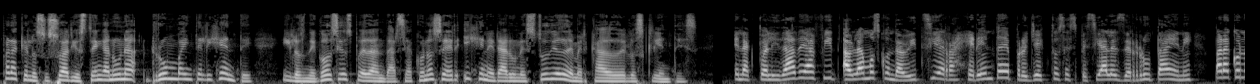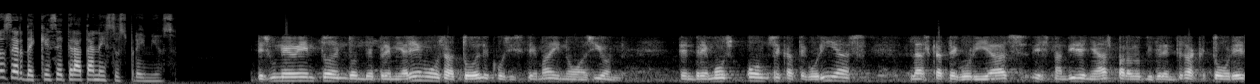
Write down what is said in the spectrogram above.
para que los usuarios tengan una rumba inteligente y los negocios puedan darse a conocer y generar un estudio de mercado de los clientes. En actualidad de AFIT hablamos con David Sierra, gerente de proyectos especiales de Ruta N, para conocer de qué se tratan estos premios. Es un evento en donde premiaremos a todo el ecosistema de innovación. Tendremos 11 categorías. Las categorías están diseñadas para los diferentes actores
